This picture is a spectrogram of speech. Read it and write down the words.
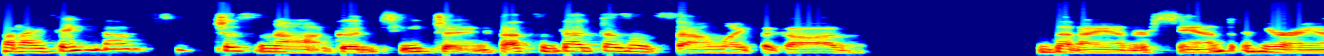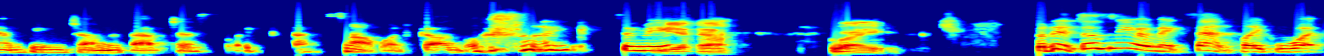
but I think that's just not good teaching. That's that doesn't sound like the God that I understand. And here I am being John the Baptist. Like that's not what God looks like to me. Yeah, right. But it doesn't even make sense. Like what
